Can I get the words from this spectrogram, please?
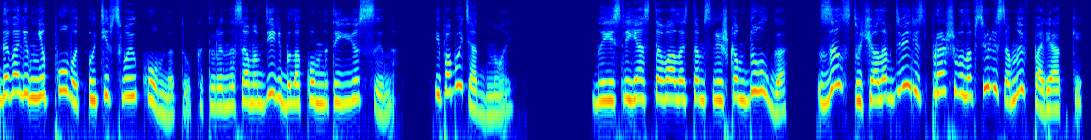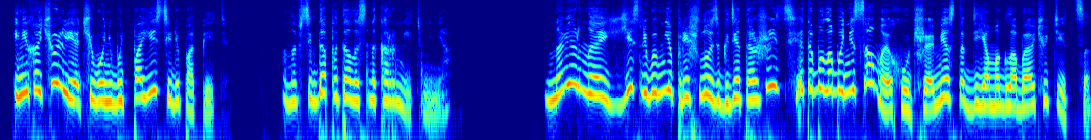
давали мне повод уйти в свою комнату, которая на самом деле была комнатой ее сына, и побыть одной. Но если я оставалась там слишком долго, Зел стучала в дверь и спрашивала, все ли со мной в порядке, и не хочу ли я чего-нибудь поесть или попить. Она всегда пыталась накормить меня. Наверное, если бы мне пришлось где-то жить, это было бы не самое худшее место, где я могла бы очутиться.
